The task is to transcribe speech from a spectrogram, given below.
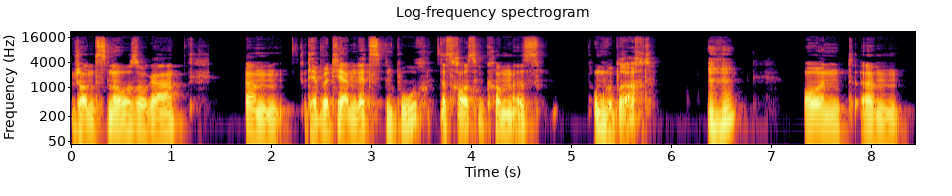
Jon Snow sogar. Ähm, der wird ja im letzten Buch, das rausgekommen ist, umgebracht. Mhm. Und ähm,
